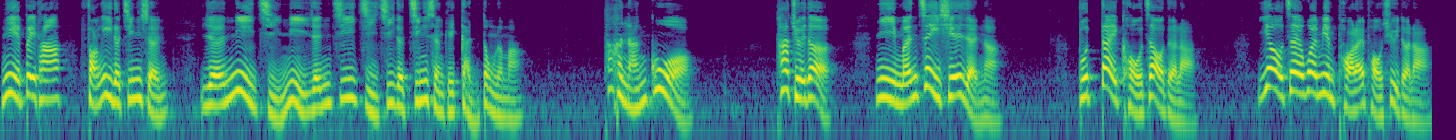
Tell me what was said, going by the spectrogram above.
你也被他防疫的精神？人逆己逆，人机己机的精神给感动了吗？他很难过，他觉得你们这些人啊，不戴口罩的啦，要在外面跑来跑去的啦，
